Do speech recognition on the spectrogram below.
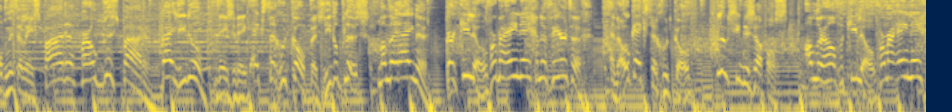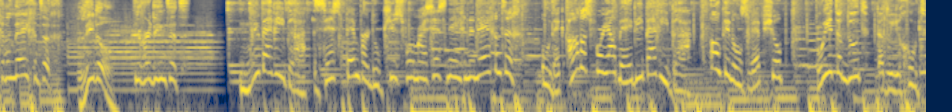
Kom niet alleen sparen, maar ook busparen. Bij Lidl. Deze week extra goedkoop met Lidl Plus mandarijnen. Per kilo voor maar 1,49. En ook extra goedkoop bloedsinusappels. Anderhalve kilo voor maar 1,99. Lidl, je verdient het. Nu bij Vibra. Zes pamperdoekjes voor maar 6,99. Ontdek alles voor jouw baby bij Vibra. Ook in onze webshop. Hoe je het ook doet, dat doe je goed.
